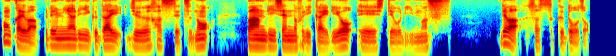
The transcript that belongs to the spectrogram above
今回はプレミアリーグ第18節のバーンリー戦の振り返りを、えーしております。では、早速どうぞ。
